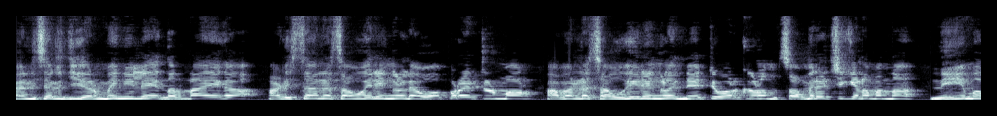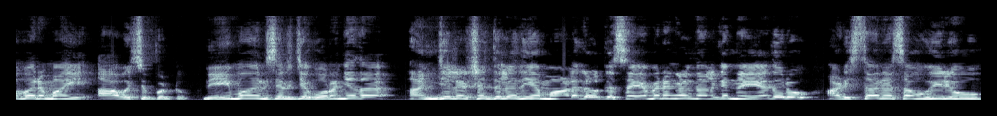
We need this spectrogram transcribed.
അനുസരിച്ച് ജർമ്മനിയിലെ നിർണായക അടിസ്ഥാന സൗകര്യങ്ങളുടെ ഓപ്പറേറ്റർമാർ അവരുടെ സൗകര്യങ്ങളും നെറ്റ്വർക്കുകളും സംരക്ഷിക്കണമെന്ന് നിയമപരമായി ആവശ്യപ്പെട്ടു. നിയമം അനുസരിച്ച് കുറഞ്ഞത് അഞ്ച് ലക്ഷത്തിലധികം ആളുകൾക്ക് സേവനങ്ങൾ നൽകുന്ന ഏതൊരു അടിസ്ഥാന സൗകര്യവും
